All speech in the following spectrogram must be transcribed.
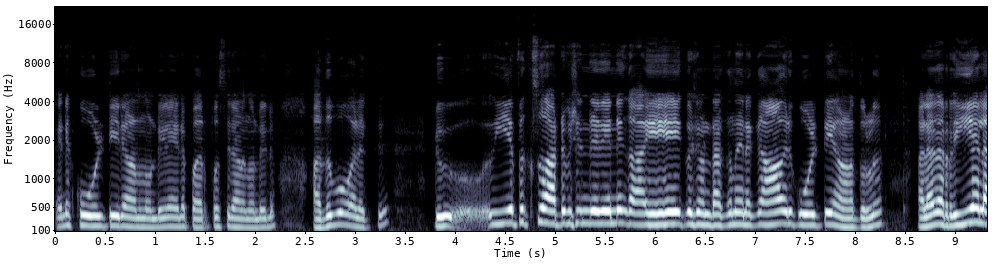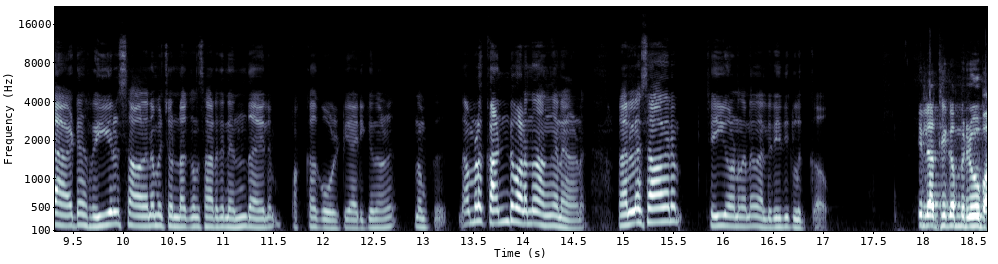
അതിന്റെ ക്വാളിറ്റിയിലാണെന്നുണ്ടെങ്കിലും അതിന്റെ പർപ്പസിലാണെന്നുണ്ടെങ്കിലും അതുപോലക്ക് വി എഫ് എക്സ് ആർട്ടിഫിഷ്യൽ ഇന്റലിജന്റും എ ഒക്കെ വെച്ച് ഉണ്ടാക്കുന്നതിനൊക്കെ ആ ഒരു ക്വാളിറ്റി കാണത്തുള്ളൂ. അല്ലാതെ റിയൽ ആയിട്ട് റിയൽ സാധനം വെച്ച് ഉണ്ടാക്കുന്ന സാധനത്തിന് എന്തായാലും പക്ക ക്വാളിറ്റി ആയിരിക്കുന്നതാണ് നമുക്ക് നമ്മൾ കണ്ടു വളർന്നത് അങ്ങനെയാണ്. നല്ല സാധനം ചെയ്യുകയാണെന്നുണ്ടെങ്കിൽ നല്ല രീതിയിൽ ക്ലിക്കാവും ഇതിലധികം രൂപ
